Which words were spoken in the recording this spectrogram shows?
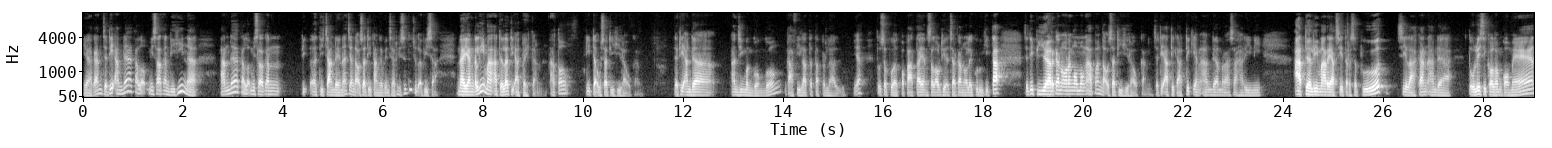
Ya kan? Jadi Anda kalau misalkan dihina, Anda kalau misalkan di, uh, dicandain aja, nggak usah ditanggapin serius, itu juga bisa. Nah, yang kelima adalah diabaikan atau tidak usah dihiraukan. Jadi Anda anjing menggonggong, kafilah tetap berlalu. Ya, Itu sebuah pepatah yang selalu diajarkan oleh guru kita. Jadi biarkan orang ngomong apa, nggak usah dihiraukan. Jadi adik-adik yang Anda merasa hari ini ada lima reaksi tersebut, silahkan Anda tulis di kolom komen,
